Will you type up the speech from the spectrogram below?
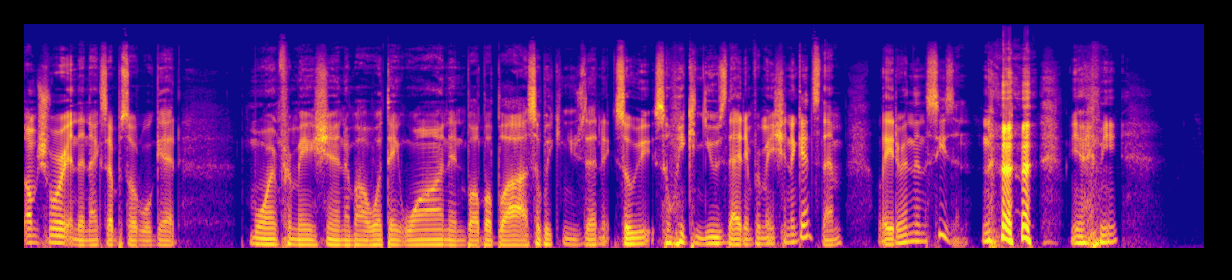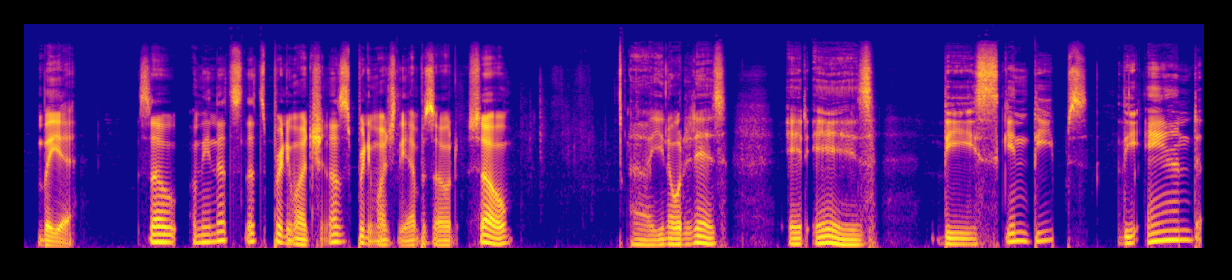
I'm sure in the next episode we'll get more information about what they want and blah blah blah so we can use that so we so we can use that information against them later in the season you know what i mean but yeah so i mean that's that's pretty much that's pretty much the episode so uh, you know what it is? It is the Skin Deeps, the And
